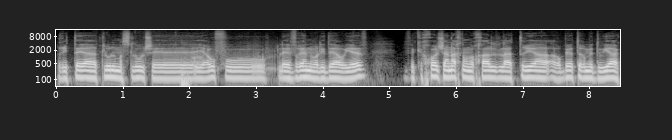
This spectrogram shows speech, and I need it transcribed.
פריטי התלול מסלול שיעופו לעברנו על ידי האויב. וככל שאנחנו נוכל להתריע הרבה יותר מדויק,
